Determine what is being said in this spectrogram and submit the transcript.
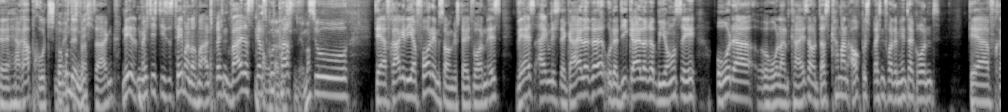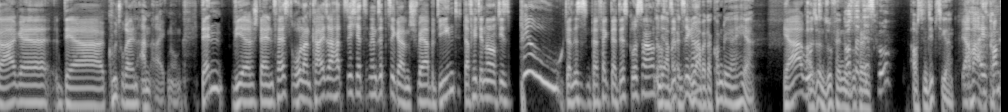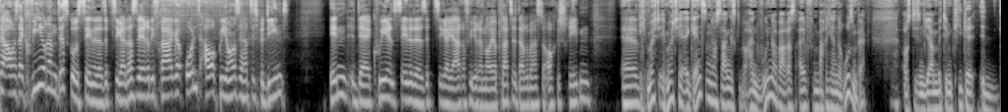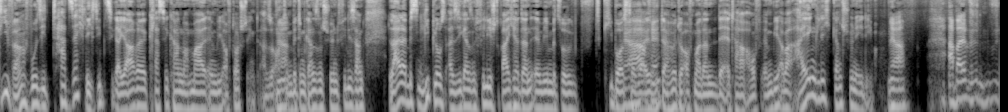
äh, herabrutschen, Warum möchte ich denn fast nicht? sagen. Nee, möchte ich dieses Thema nochmal ansprechen, weil das ganz Ja, gut passt zu der Frage, die ja vor dem Song gestellt worden ist. Wer ist eigentlich der geilere oder die geilere Beyoncé oder Roland Kaiser? Und das kann man auch besprechen vor dem Hintergrund der Frage der kulturellen Aneignung. Denn wir stellen fest, Roland Kaiser hat sich jetzt in den 70ern schwer bedient. Da fehlt ja nur noch dieses Piu, dann ist es ein perfekter Disco-Sound aus Ja, den aber, 70ern. ja, aber da kommt er ja her. Ja, gut. Also insofern, Aus der insofern Disco? aus den 70ern. Ja, aber es kommt ja auch aus der queeren Disco-Szene der 70er, das wäre die Frage. Und auch Beyoncé hat sich bedient in der queeren Szene der 70er Jahre für ihre neue Platte. Darüber hast du auch geschrieben. Äh, Ich möchte, ich möchte hier ergänzend noch sagen, es gibt auch ein wunderbares Album von Marianne Rosenberg aus diesem Jahr mit dem Titel Diva, wo sie tatsächlich 70er Jahre Klassiker nochmal irgendwie auf Deutsch singt. Also auch Ja. mit dem ganzen schönen Philly-Sound. Leider ein bisschen lieblos, also die ganzen Philly-Streicher dann irgendwie mit so Keyboards Ja, dabei, okay. da hörte oft mal dann der Etat auf irgendwie. Aber eigentlich ganz schöne Idee. ja. Aber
